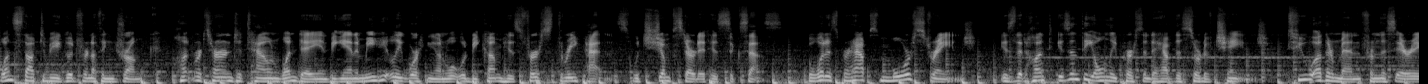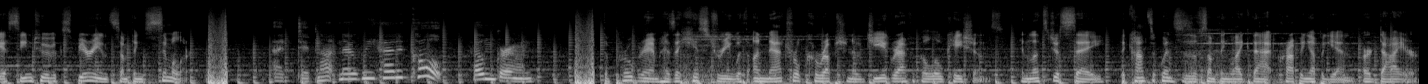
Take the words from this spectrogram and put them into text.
Once thought to be a good for nothing drunk, Hunt returned to town one day and began immediately working on what would become his first three patents, which jump started his success. But what is perhaps more strange is that Hunt isn't the only person to have this sort of change. Two other men from this area seem to have experienced something similar. I did not know we had a cult. Homegrown. The program has a history with unnatural corruption of geographical locations, and let's just say the consequences of something like that cropping up again are dire.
